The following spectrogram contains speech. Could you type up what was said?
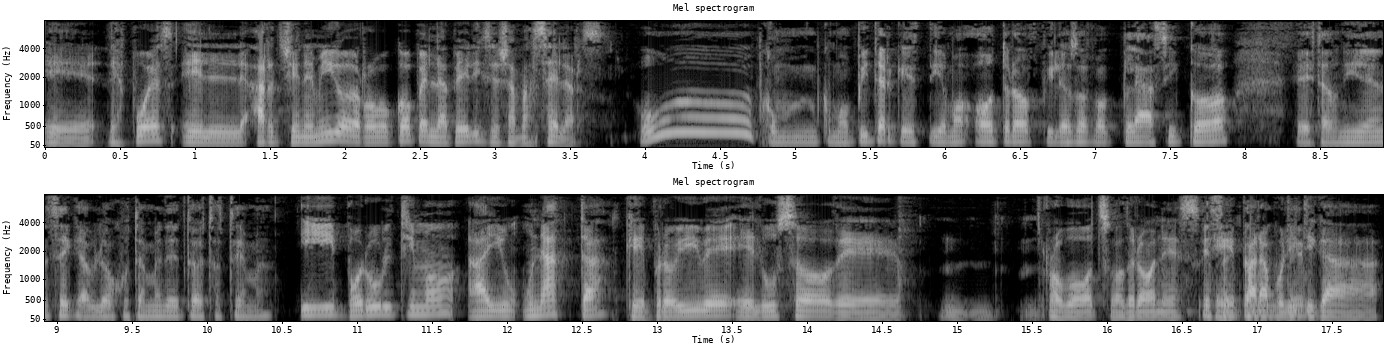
Eh, después, el archienemigo de Robocop en la peli se llama Sellers. Uh, como, como Peter, que es, digamos, otro filósofo clásico estadounidense que habló justamente de todos estos temas. Y por último, hay un- acta que prohíbe el uso de robots o drones eh, para política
